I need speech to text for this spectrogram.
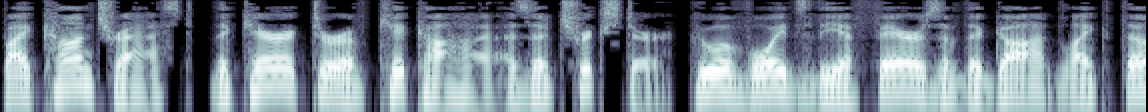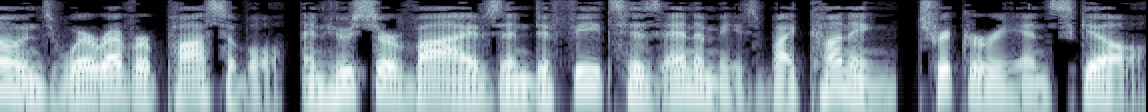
By contrast, the character of Kikaha is a trickster, who avoids the affairs of the god like Thoans wherever possible, and who survives and defeats his enemies by cunning, trickery and skill.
